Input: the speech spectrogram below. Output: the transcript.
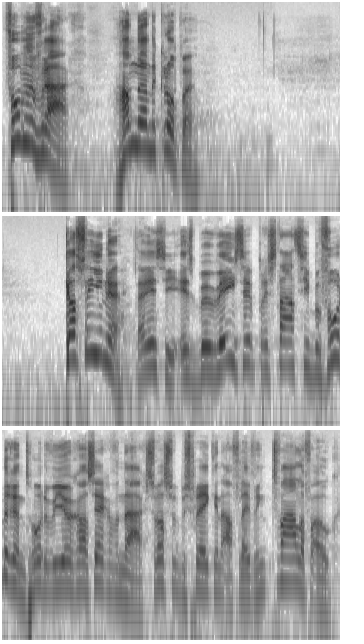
Volgende vraag. Handen aan de knoppen. Cafeïne, daar is hij, is bewezen prestatiebevorderend, hoorden we Jurgen al zeggen vandaag. Zoals we bespreken in aflevering 12 ook.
